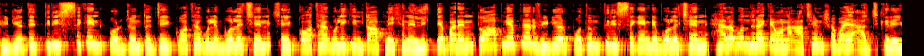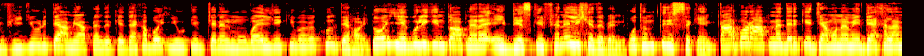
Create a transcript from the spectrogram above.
ভিডিওতে 30 সেকেন্ড পর্যন্ত যেই কথাগুলি বলেছেন, সেই কথাগুলি কিন্তু আপনি এখানে লিখতে পারেন। তো আপনি আপনার ভিডিওর প্রথম 30 সেকেন্ডে বলেছেন, হ্যালো বন্ধুরা, কেমন আছেন সবাই? আজকের এই ভিডিওটিতে আমি আপনাদেরকে দেখাবো ইউটিউব চ্যানেল মোবাইল দিয়ে কীভাবে খুলতে হয়। তো এগুলি কিন্তু আপনারা এই ডেসক্রিপশানে লিখে দেবেন, প্রথম 30 সেকেন্ড। তারপর আপনাদেরকে যেমন আমি দেখালাম,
